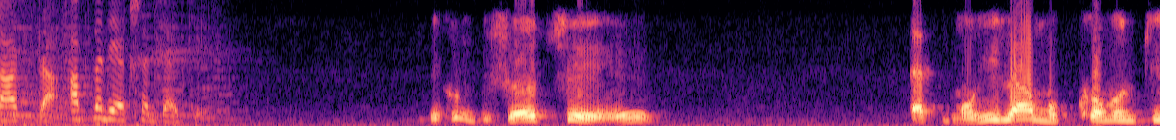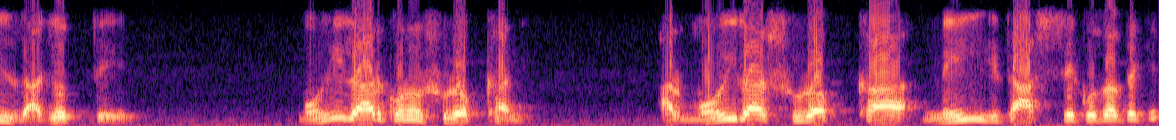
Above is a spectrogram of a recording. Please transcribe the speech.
নার্সরা। আপনার রিয়াকশন চাইছি। দেখুন, বিষয় হচ্ছে, এক মহিলা মুখ্যমন্ত্রীর রাজত্বে মহিলার কোনো সুরক্ষা নেই। আর মহিলার সুরক্ষা নেই, এটা আসছে কোথা থেকে?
